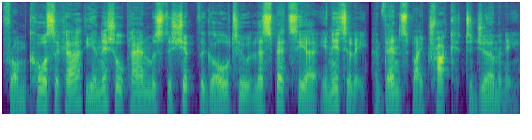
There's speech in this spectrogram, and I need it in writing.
From Corsica, the initial plan was to ship the gold to La Spezia in Italy, and thence by truck to Germany.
